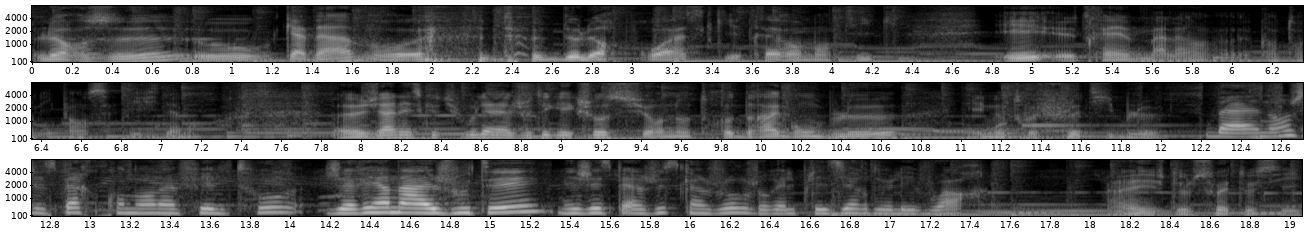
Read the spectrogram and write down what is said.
leurs œufs aux cadavres de, de leur proie, ce qui est très romantique et euh, très malin euh, quand on y pense, évidemment. Euh, Jeanne, est-ce que tu voulais ajouter quelque chose sur notre dragon bleu et notre flottis bleu Bah non, j'espère qu'on en a fait le tour. J'ai rien à ajouter, mais j'espère juste qu'un jour j'aurai le plaisir de les voir. Oui, je te le souhaite aussi.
